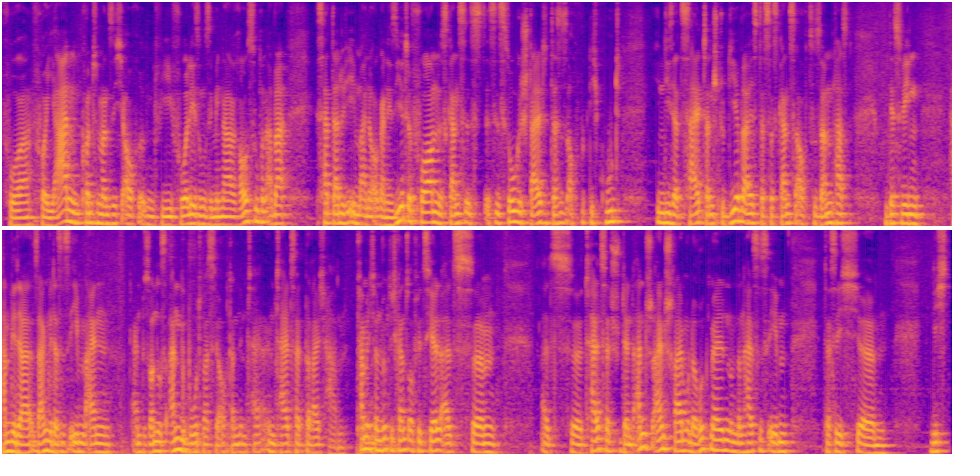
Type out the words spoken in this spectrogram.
vor, vor Jahren, konnte man sich auch irgendwie Vorlesungen, Seminare raussuchen, aber es hat dadurch eben eine organisierte Form. Das Ganze ist, es ist so gestaltet, dass es auch wirklich gut in dieser Zeit dann studierbar ist, dass das Ganze auch zusammenpasst. Und deswegen haben wir da, sagen wir, das ist eben ein, ein besonderes Angebot, was wir auch dann im, Teil, im Teilzeitbereich haben. Ich kann mich dann wirklich ganz offiziell als, ähm, als äh, Teilzeitstudent einschreiben oder rückmelden und dann heißt es eben, dass ich ähm, nicht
